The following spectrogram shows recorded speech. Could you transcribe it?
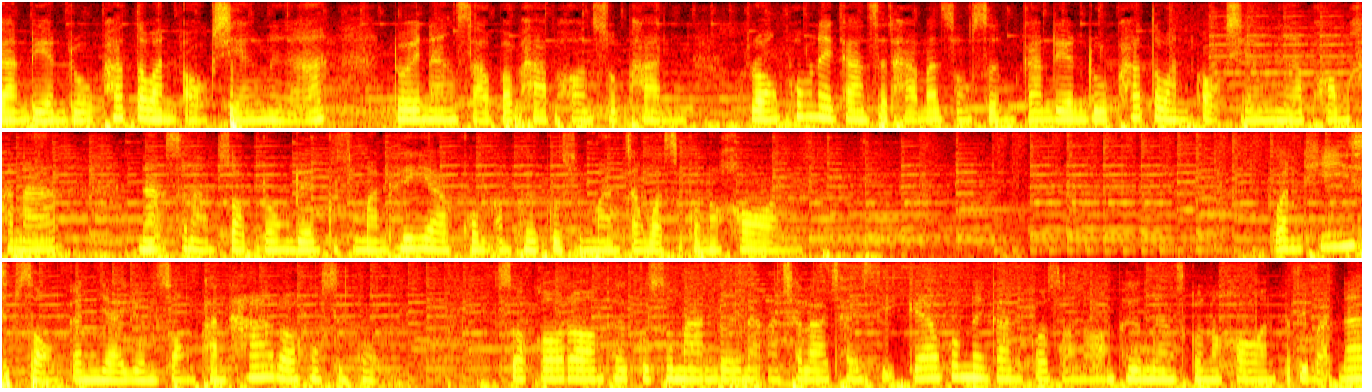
การเรียนรู้ภาคตะวันออกเฉียงเหนือ โดยนางสาวประภาพรสุพันธ์รองผู้อำนวยการสถาบันส่งเสริมการเรียนรู้ภาคตะวันออกเฉียงเหนือพร้อมคณะ ณสนามสอบโรงเรียนกุสุมานพิทยาคมอำเภอกุสุมานจังหวัดสกลนคร วันที่ 22 กันยายน 2566 สกรอำเภอกุสุมาน โดยนางอัชราชัยศรีแก้วผู้อำนวยการกศนอำเภอเมืองสกลนคร ปฏิบัติหน้า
